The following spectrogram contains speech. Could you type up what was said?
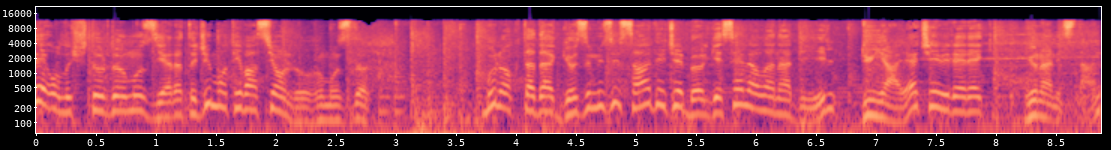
ve oluşturduğumuz yaratıcı motivasyon ruhumuzdur. Bu noktada gözümüzü sadece bölgesel alana değil, dünyaya çevirerek Yunanistan,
